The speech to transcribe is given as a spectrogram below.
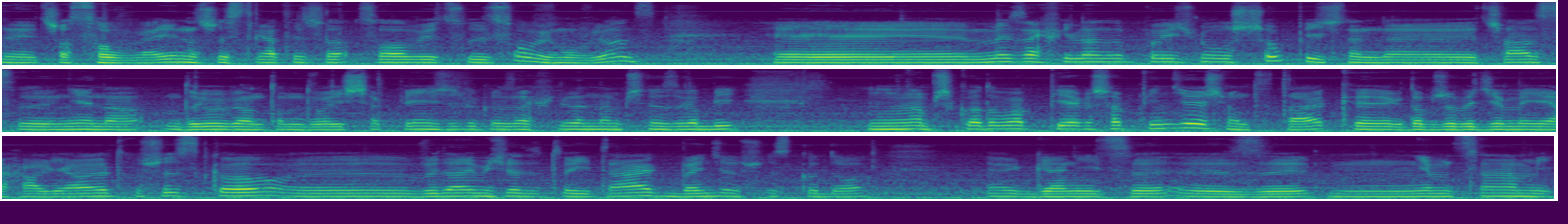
e, czasowej, znaczy straty czasowej w cudzysłowie mówiąc. E, my za chwilę powinniśmy uszczuplić ten czas nie na drugą tam 25, tylko za chwilę nam się zrobi mm, na przykładowa pierwsza 50, tak? Jak dobrze będziemy jechali, ale to wszystko wydaje mi się, że to i tak będzie wszystko do granicy e, z mm, Niemcami.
